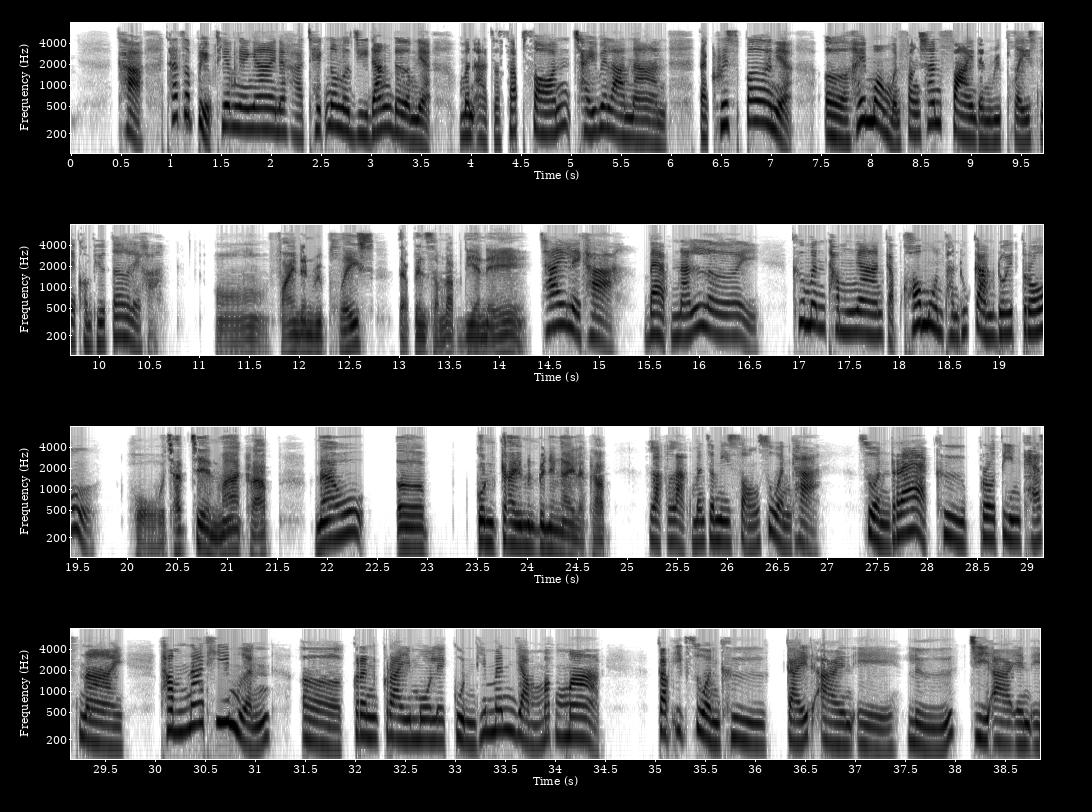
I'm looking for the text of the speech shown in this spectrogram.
ค่ะ ถ้าจะเปรียบเทียบง่ายๆนะคะ เทคโนโลยีดั้งเดิมเนี่ยมันอาจจะซับซ้อนใช้เวลานาน แต่ CRISPR เนี่ยเอ่อให้มองเหมือนฟังก์ชัน find and replace ในคอมพิวเตอร์เลยค่ะๆอ๋อ Find and Replace แต่เป็นสำหรับ DNA ใช่เลยค่ะ แบบนั้นเลย คือมันทำงานกับข้อมูลพันธุกรรมโดยตรง โห ชัดเจนมากครับ แล้ว เอ่อกลไกมันเป็นยังไงล่ะครับ หลักๆ มันจะมีสองส่วนค่ะ ส่วนแรกคือโปรตีน Cas9 ทำหน้าที่เหมือนเอ่อกรนไกรโมเลกุลที่แม่นยำมากๆ กับอีกส่วนคือ Guide RNA หรือ gRNA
